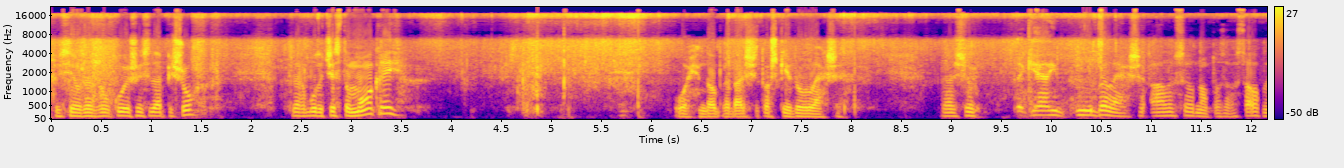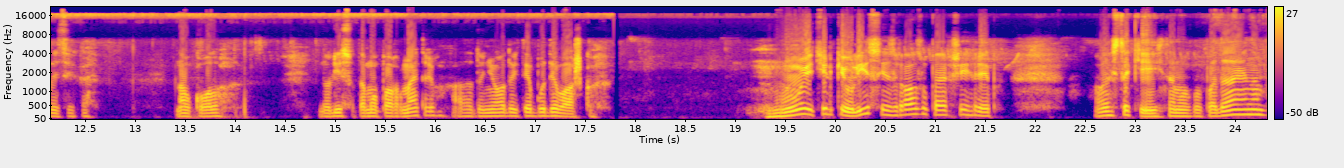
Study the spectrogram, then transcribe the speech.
Щось я вже жалкую, що сюди пішов. Зараз буду чисто мокрий. Ой, добре, далі трошки йду легше. Далі таке ніби легше, але все одно позаростало, подивіться, навколо. До лісу там пару метрів, але до нього дойти буде важко. Ну і тільки у ліс і зразу перший гриб. Ось такий там попадає нам.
